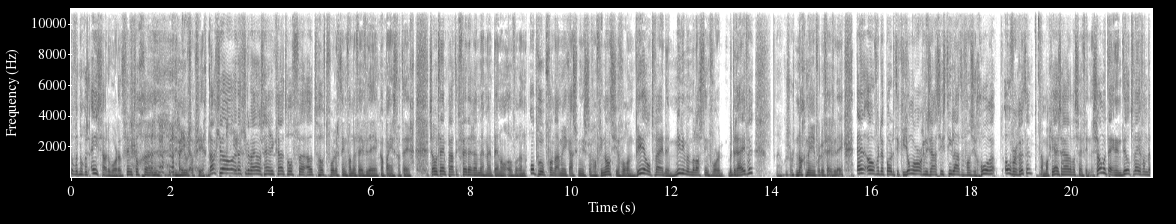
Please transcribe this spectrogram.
Of het nog eens eens zouden worden. Dat vind ik toch uh, nieuws op zich. Dankjewel ja. dat je erbij was, Henry Kruithof, uh, oud-hoofdvoorlichting van de VVD en campagnestratege. Zometeen praat ik verder met mijn panel over een oproep van de Amerikaanse minister van Financiën voor een wereldwijde minimumbelasting voor bedrijven. Nou, ook een soort nachtmerrie voor de VVD. En over de politieke jongerenorganisaties die laten van zich horen over Rutte. Nou, mag jij eens raden wat zij vinden. Zometeen in deel 2 van.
